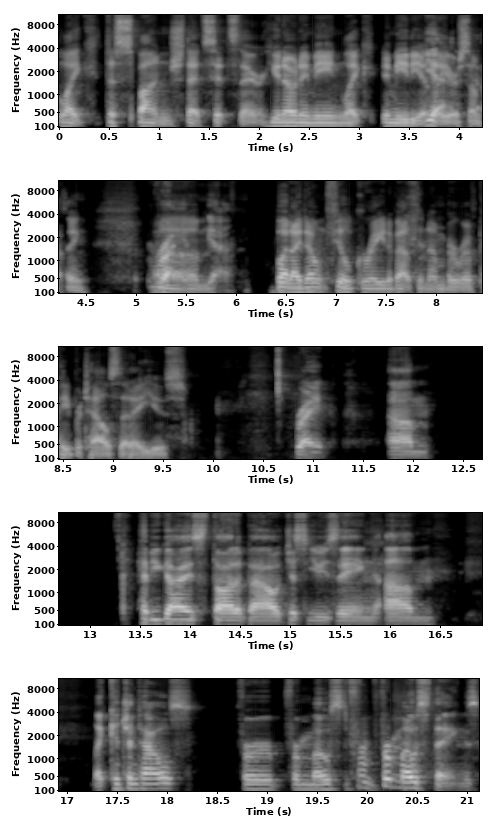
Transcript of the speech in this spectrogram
like the sponge that sits there. You know what I mean? Like immediately Yeah, yeah. or something. Right. Um, yeah. But I don't feel great about the number of paper towels that I use. Right. Um, have you guys thought about just using um, like kitchen towels for for most for for most things,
